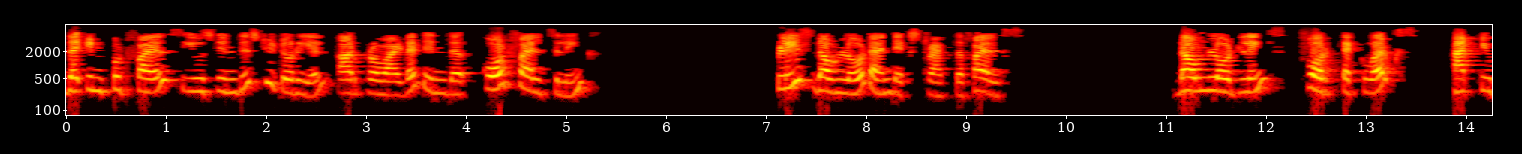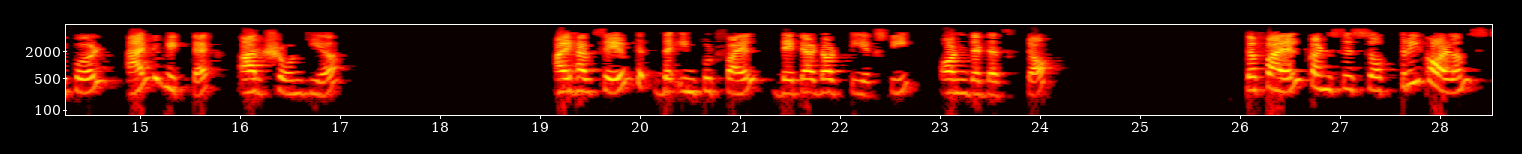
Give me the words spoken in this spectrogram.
the input files used in this tutorial are provided in the code files link. Please download and extract the files. Download links for TeXworks, ActivePerl and MikTeX are shown here. I have saved the input file data.txt on the desktop. The file consists of three columns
